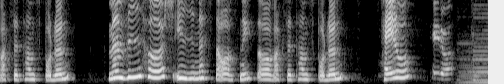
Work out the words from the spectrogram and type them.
Acceptanspodden. Men vi hörs i nästa avsnitt av Acceptanspodden. Hej då! Hej då!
